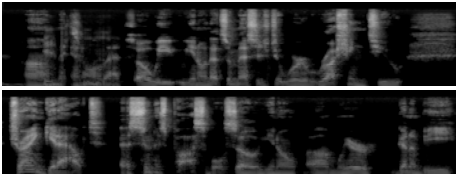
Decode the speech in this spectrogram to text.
mm-hmm. um, and all that so we you know that's a message that we're rushing to try and get out as soon as possible so you know um, we're gonna be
